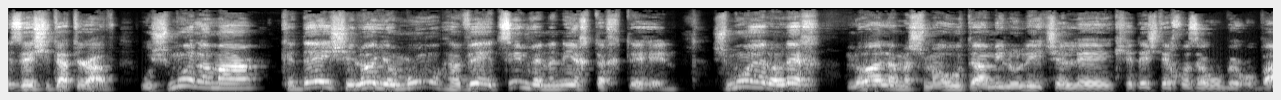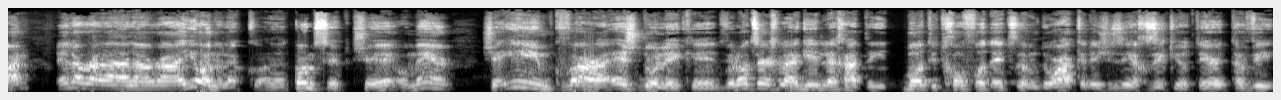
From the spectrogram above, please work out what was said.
זה שיטת רב. ושמואל אמר כדי שלא יאמרו הווה עצים ונניח תחתיהן. שמואל הולך לא על המשמעות המילולית של אה, כדי שתאחוז הרו ברובן, אלא על הרעיון, על הקונספט שאומר שאם כבר האש דולקת ולא צריך להגיד לך בוא תדחוף עוד עץ למדורה כדי שזה יחזיק יותר, תביא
